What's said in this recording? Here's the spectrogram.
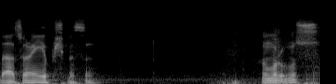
daha sonra yapışmasın hamurumuz.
